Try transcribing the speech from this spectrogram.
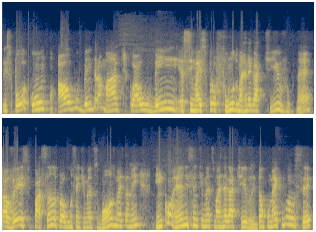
expor com algo bem dramático, algo bem assim mais profundo, mais negativo, né? Talvez passando por alguns sentimentos bons, mas também incorrendo em sentimentos mais negativos. Então, como é que você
